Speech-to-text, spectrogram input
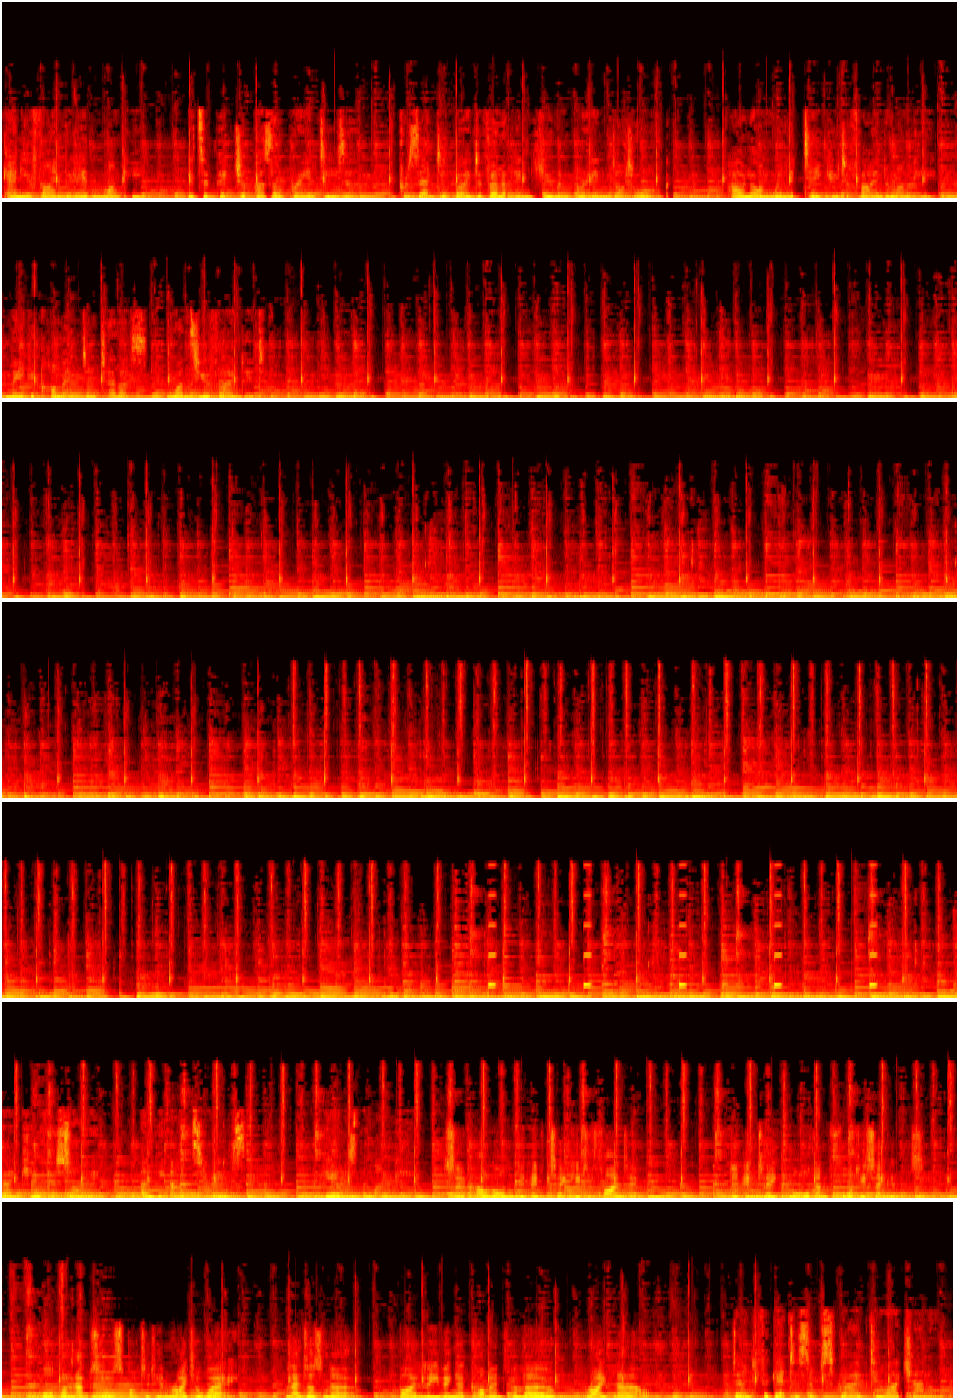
Can you find the hidden monkey? It's a picture puzzle brain teaser, presented by developinghumanbrain.org. How long will it take you to find a monkey? Make a comment and tell us once you find it. Thank you for solving, and the answer is here is the monkey. So how long did it take you to find him? Did it take more than 40 seconds? Or perhaps you spotted him right away? Let us know by leaving a comment below right now. Don't forget to subscribe to our channel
